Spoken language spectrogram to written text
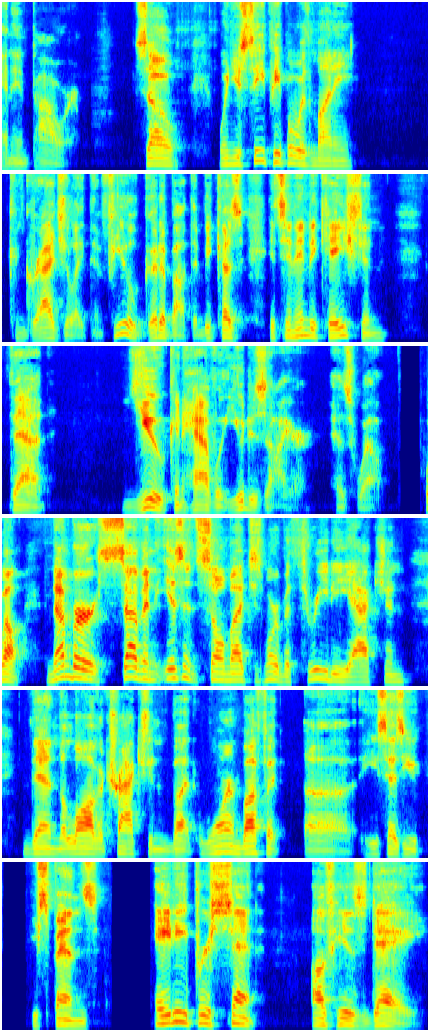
and empower. So when you see people with money, congratulate them, feel good about them because it's an indication that you can have what you desire as well. Well, number seven isn't so much, it's more of a 3D action than the law of attraction. But Warren Buffett, uh, he says he, he spends 80% of his day,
